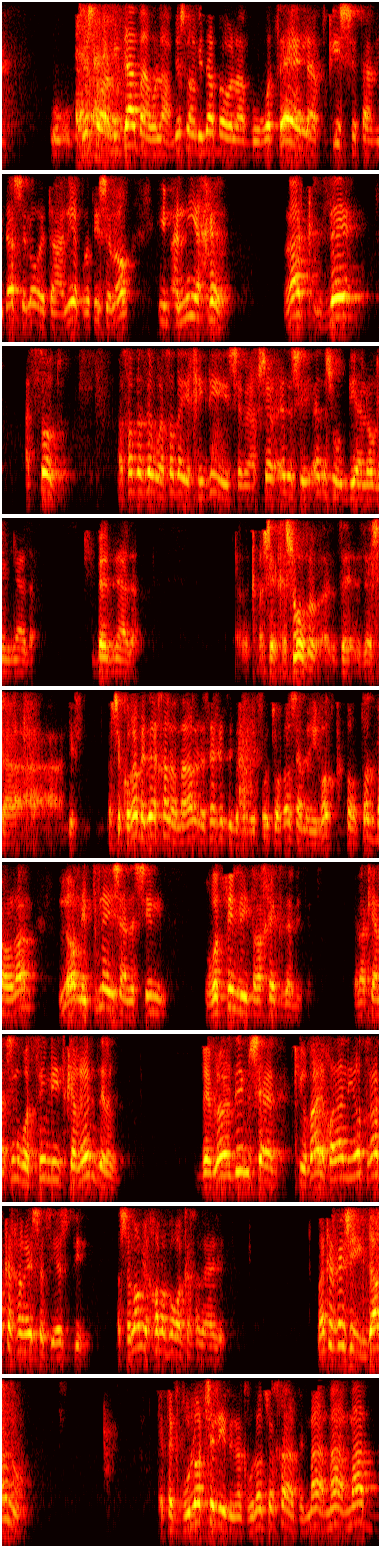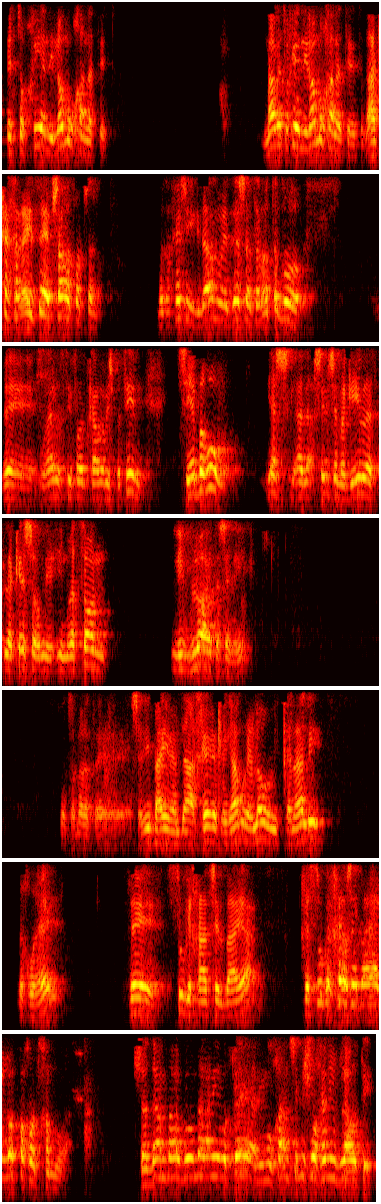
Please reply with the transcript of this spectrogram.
יש לו עמידה בעולם, יש לו עמידה בעולם, והוא רוצה להפגיש את העמידה שלו, את האני הפרטי שלו, עם אני אחר. רק זה הסוד. הסוד הזה הוא הסוד היחידי שמאפשר איזשהו, איזשהו דיאלוג עם בני אדם, בין בני אדם. מה שחשוב זה, זה שה... מה שקורה בדרך כלל, המהר"ל מנסח את זה בחריפות, הוא אומר שהמריבות פורטות בעולם לא מפני שאנשים רוצים להתרחק זה מזה, אלא כי אנשים רוצים להתקרב זה לזה. והם לא יודעים שהקרבה יכולה להיות רק אחרי שיש דין. השלום יכול לבוא רק אחרי האלית. רק אחרי שהגדרנו את הגבולות שלי ועם הגבולות שלך, ומה מה, מה בתוכי אני לא מוכן לתת. מה בתוכי אני לא מוכן לתת. רק אחרי זה אפשר לעשות שלום. ואחרי שהגדרנו את זה שאתה לא תבוא, ואולי נוסיף עוד כמה משפטים, שיהיה ברור, יש אנשים שמגיעים לקשר עם רצון לבלוע את השני, זאת אומרת, השני בא עם עמדה אחרת לגמרי, לא, הוא התקנה לי וכו'. זה סוג אחד של בעיה. וסוג אחר של בעיה לא פחות חמורה. שאדם בא ואומר, אני רוצה, אני מוכן שמישהו אחר יבלע אותי.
